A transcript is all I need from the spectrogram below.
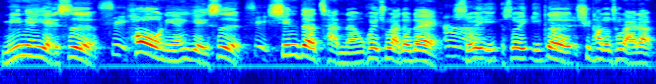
明年也是，是。后年也是，是。新的产能会出来，对不对？嗯。所以所以一个讯号就出来了。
